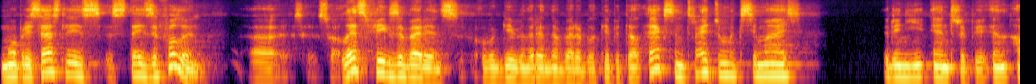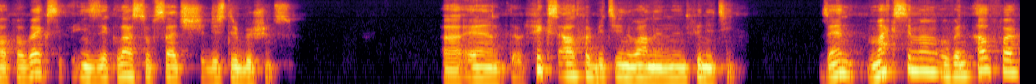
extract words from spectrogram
more precisely states the following. Uh, so let's fix the variance of a given random variable capital X and try to maximize Rényi entropy in alpha of X in the class of such distributions. Uh, and fix alpha between one and infinity. Then maximum of an alpha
